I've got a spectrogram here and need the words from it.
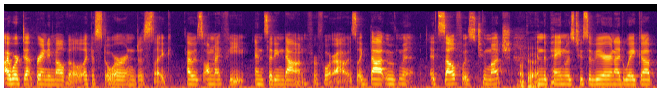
I worked at Brandy Melville, like a store, and just like I was on my feet and sitting down for four hours. Like that movement itself was too much, Okay. and the pain was too severe, and I'd wake up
